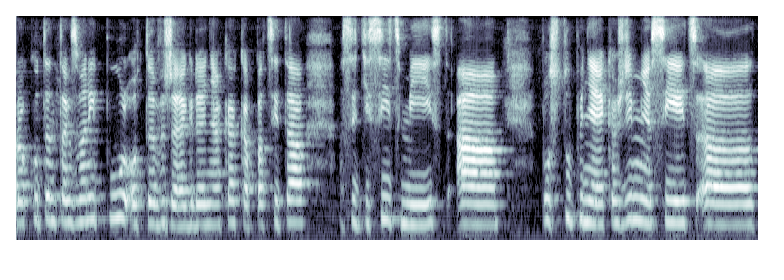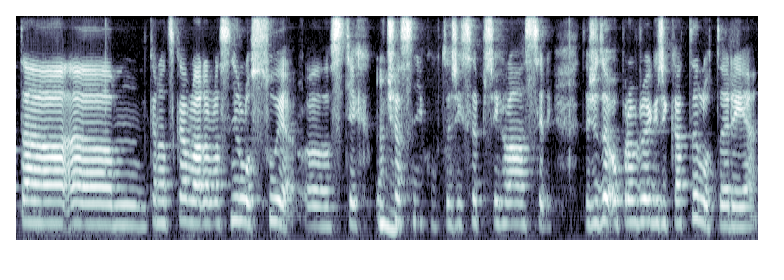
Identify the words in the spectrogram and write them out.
roku ten takzvaný půl otevře, kde je nějaká kapacita asi tisíc míst a postupně každý měsíc uh, ta um, kanadská vláda vlastně losuje uh, z těch mm. účastníků, kteří se přihlásili. Takže to je opravdu, jak říkáte, loterie.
